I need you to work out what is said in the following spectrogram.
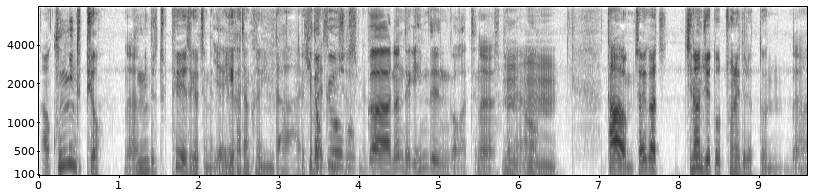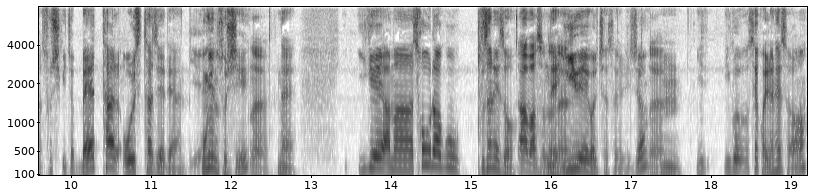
아, 국민 투표, 네. 국민들의 투표에서 결정된다. 예. 이게 가장 큰 의미다. 이렇게 말씀해 기독교 주셨습니다. 국가는 되게 힘든 것 같은 네. 음, 투표네요. 음, 음. 다음 저희가 지난주에 또 전해드렸던 네. 아, 소식이죠. Metal All Stars에 대한 예. 공연 소식. 네. 네. 이게 아마 서울하고 부산에서 아, 맞습니다. 네, 네. 2회에 걸쳐서 열리죠. 네. 음, 이, 이것에 관련해서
